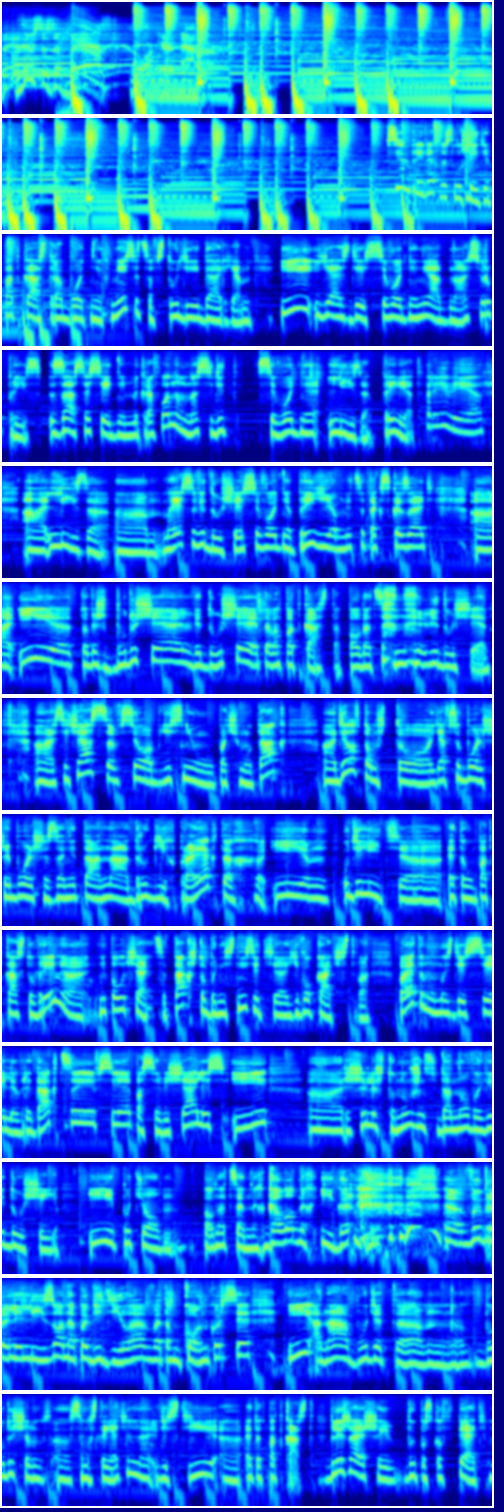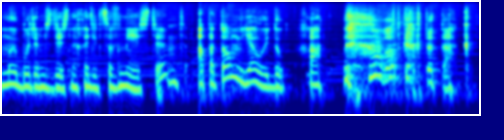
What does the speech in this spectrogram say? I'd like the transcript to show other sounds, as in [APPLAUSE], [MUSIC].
This is the best worker ever. Всем привет! Вы слушаете подкаст «Работник месяца» в студии Дарья. И я здесь сегодня не одна, сюрприз. За соседним микрофоном у нас сидит сегодня Лиза. Привет. Привет. А, Лиза, а, моя соведущая сегодня, преемница, так сказать, а, и, то бишь, будущая ведущая этого подкаста, полноценная [LAUGHS] ведущая. А, сейчас все объясню, почему так. А, дело в том, что я все больше и больше занята на других проектах, и уделить э, этому подкасту время не получается так, чтобы не снизить э, его качество. Поэтому мы здесь сели в редакции все, посовещались и э, решили, что нужен сюда новый ведущий. И путем полноценных голодных игр [LAUGHS] выбрали Лизу, она победила в этом конкурсе, и она будет э, в будущем э, самостоятельно вести э, этот подкаст. В ближайшие выпусков 5 мы будем здесь находиться вместе, а потом я уйду. Ха. [LAUGHS] вот как-то так.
